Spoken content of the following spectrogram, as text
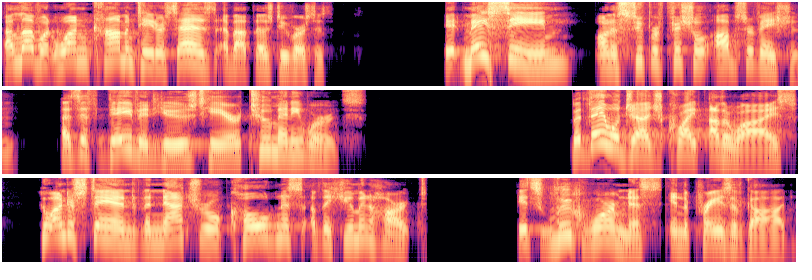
I love what one commentator says about those two verses. It may seem on a superficial observation as if David used here too many words. But they will judge quite otherwise who understand the natural coldness of the human heart, its lukewarmness in the praise of God,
